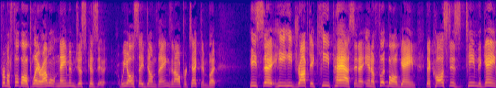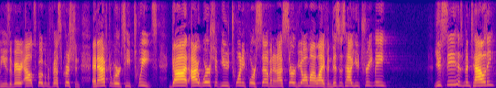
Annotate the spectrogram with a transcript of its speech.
from a football player. I won't name him just because uh, we all say dumb things, and I'll protect him. But He said he, he dropped a key pass in a, in a football game that cost his team the game. He was a very outspoken professed Christian. And afterwards, he tweets, God, I worship you 24 7 and I serve you all my life, and this is how you treat me? You see his mentality?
